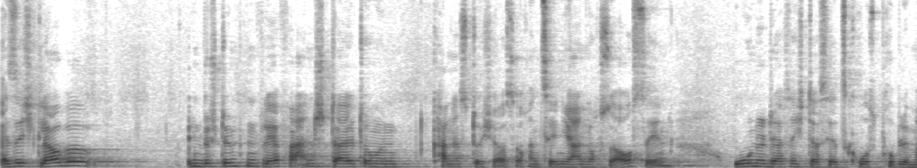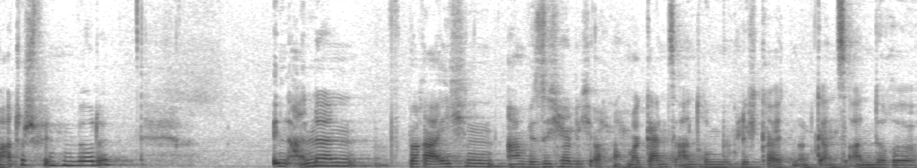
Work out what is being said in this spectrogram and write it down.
Also ich glaube, in bestimmten Lehrveranstaltungen kann es durchaus auch in zehn Jahren noch so aussehen, ohne dass ich das jetzt groß problematisch finden würde. In anderen Bereichen haben wir sicherlich auch noch mal ganz andere Möglichkeiten und ganz andere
